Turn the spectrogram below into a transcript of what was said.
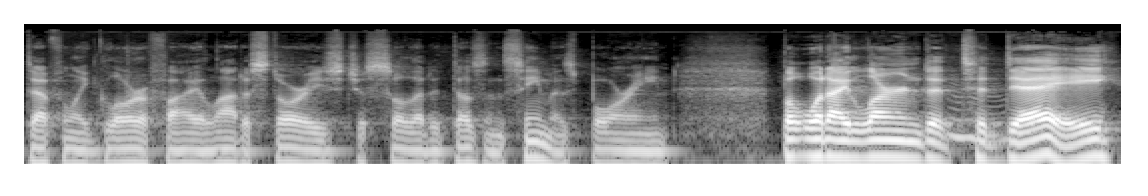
definitely glorify a lot of stories just so that it doesn't seem as boring. But what I learned today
